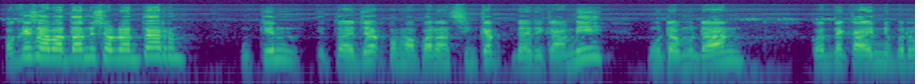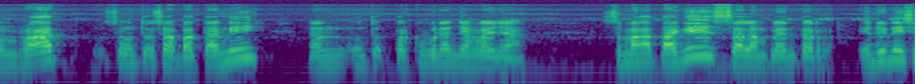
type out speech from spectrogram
oke sahabat tani sebentar mungkin itu aja pemaparan singkat dari kami. Mudah-mudahan konten kali ini bermanfaat untuk sahabat tani dan untuk perkebunan yang lainnya. Semangat pagi salam planter Indonesia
